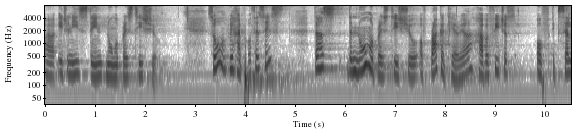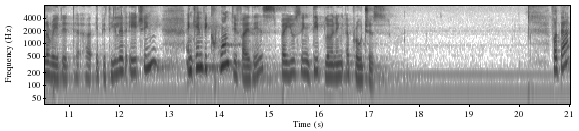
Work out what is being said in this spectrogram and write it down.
uh, H&E stained normal breast tissue. So we hypothesis, does the normal breast tissue of BRCA carrier harbor features of accelerated uh, epithelial aging and can we quantify this by using deep learning approaches? For that,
